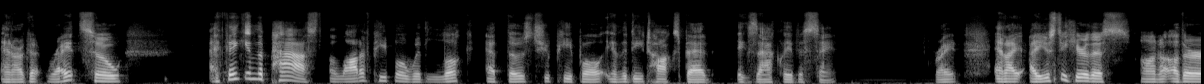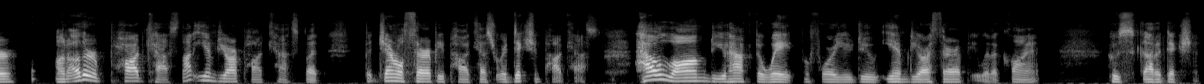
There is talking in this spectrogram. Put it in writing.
and are right. So I think in the past, a lot of people would look at those two people in the detox bed exactly the same. Right. And I, I used to hear this on other on other podcasts, not EMDR podcasts, but but general therapy podcasts or addiction podcasts. How long do you have to wait before you do EMDR therapy with a client who's got addiction?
